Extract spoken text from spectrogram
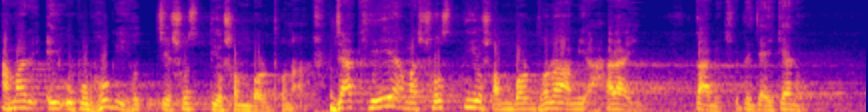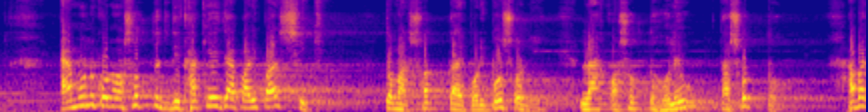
আমার এই উপভোগই হচ্ছে স্বস্তি ও সম্বর্ধনা। যা খেয়ে আমার স্বস্তি ও সম্বর্ধনা আমি হারাই, তা আমি খেতে যাই কেন? এমন কোন অসত্য যদি থাকে যা পারিপার্শ্বিক, তোমার সত্তায় পরিপোষণে লাখ অসত্য হলেও তা সত্য। আবার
